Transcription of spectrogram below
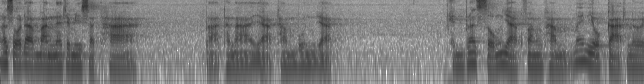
พระโสดาบันเนี่ยจะมีศรัทธา ปรารถนาอยากทำบุญอยากเห็นพระสงฆ์อยากฟังธรรม ไม่มีโอกาสเลย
